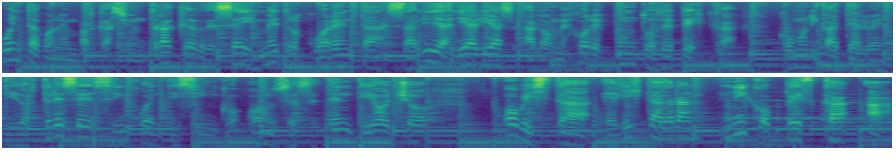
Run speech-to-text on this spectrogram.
Cuenta con embarcación tracker de 6 metros 40, salidas diarias a los mejores puntos de pesca. Comunicate al 2213 55 11 78 o visita el Instagram Nico Pesca A.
